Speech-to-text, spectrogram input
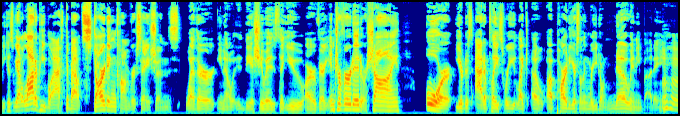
because we got a lot of people ask about starting conversations. Whether you know the issue is that you are very introverted or shy or you're just at a place where you like a, a party or something where you don't know anybody. hmm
